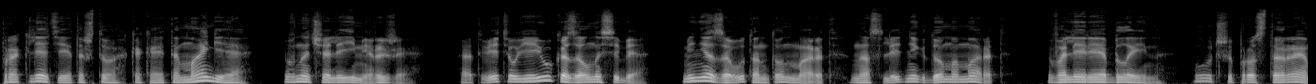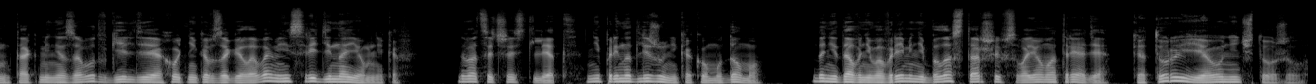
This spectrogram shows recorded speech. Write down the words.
Проклятие это что, какая-то магия?» «Вначале имя рыжая». Ответил ей и указал на себя. «Меня зовут Антон Марет, наследник дома Марет. Валерия Блейн, Лучше просто Рэм, так меня зовут в гильдии охотников за головами и среди наемников. 26 лет, не принадлежу никакому дому. До недавнего времени была старшей в своем отряде, который я уничтожил.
